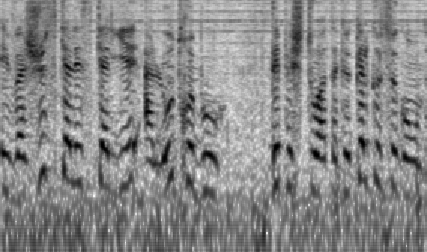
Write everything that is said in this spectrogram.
et va jusqu'à l'escalier à l'autre bout. Dépêche-toi, t'as que quelques secondes.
